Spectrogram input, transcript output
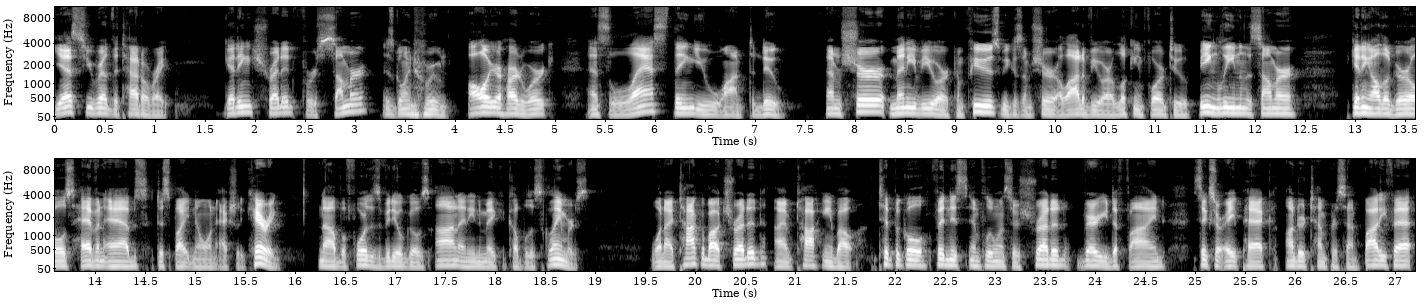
Yes, you read the title right. Getting shredded for summer is going to ruin all your hard work, and it's the last thing you want to do. I'm sure many of you are confused because I'm sure a lot of you are looking forward to being lean in the summer, getting all the girls, having abs, despite no one actually caring. Now, before this video goes on, I need to make a couple disclaimers. When I talk about shredded, I'm talking about typical fitness influencer shredded, very defined, six or eight pack, under 10% body fat,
